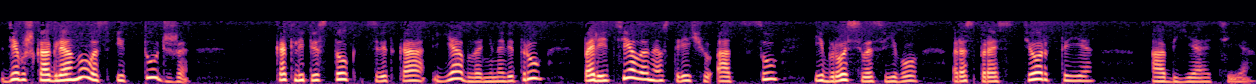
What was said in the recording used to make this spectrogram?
Девушка оглянулась и тут же, как лепесток цветка яблони на ветру, полетела навстречу отцу и бросилась в его распростертые объятия.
